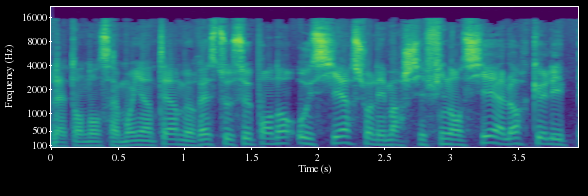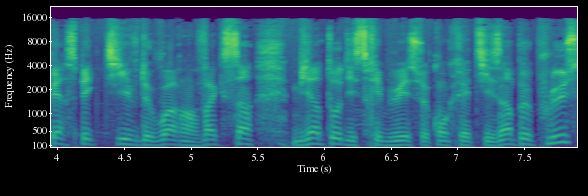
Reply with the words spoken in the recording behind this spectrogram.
La tendance à moyen terme reste cependant haussière sur les marchés financiers alors que les perspectives de voir un vaccin bientôt distribué se concrétisent un peu plus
